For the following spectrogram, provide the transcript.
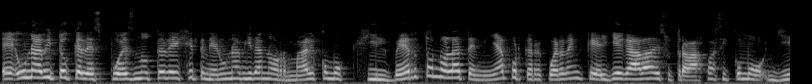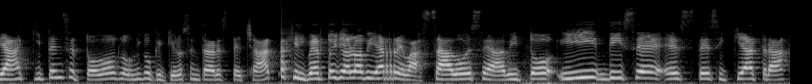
eh, un hábito que después no te deje tener una vida normal como Gilberto no la tenía, porque recuerden que él llegaba de su trabajo así como ya quítense todos, lo único que quiero es entrar a este chat. Gilberto ya lo había rebasado ese hábito y dice este psiquiatra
